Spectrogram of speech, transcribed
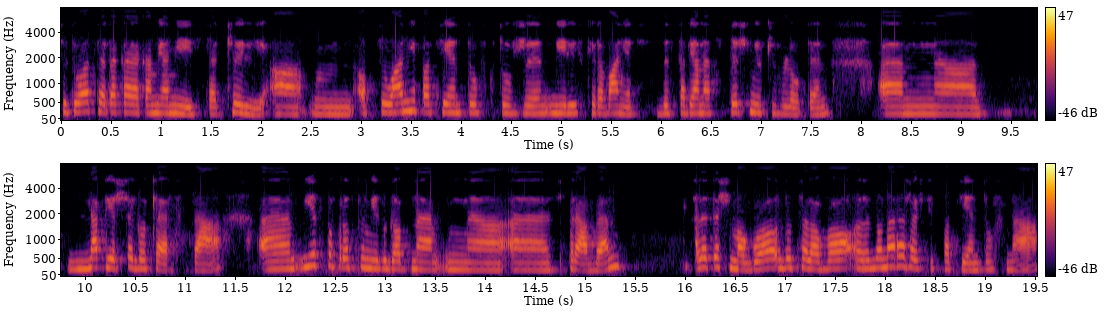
Sytuacja taka, jaka miała miejsce, czyli a, mm, odsyłanie pacjentów, którzy mieli skierowanie wystawiane w styczniu czy w lutym a, na 1 czerwca em, jest po prostu niezgodne mm, e, z prawem, ale też mogło docelowo e, no, narażać tych pacjentów na,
